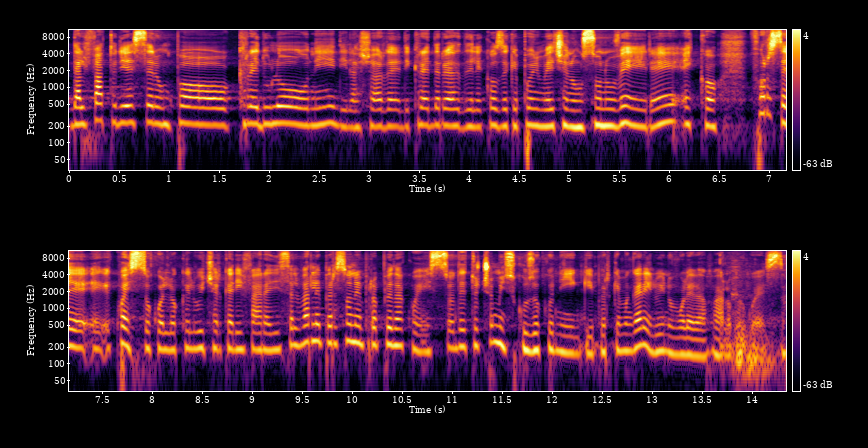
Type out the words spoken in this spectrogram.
dal fatto di essere un po' creduloni, di, lasciare, di credere a delle cose che poi invece non sono vere, ecco, forse è questo quello che lui cerca di fare, di salvare le persone proprio da questo. Ho detto ciò mi scuso con Iggy, perché magari lui non voleva farlo per questo.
